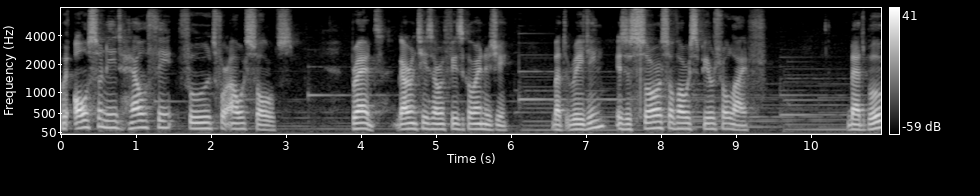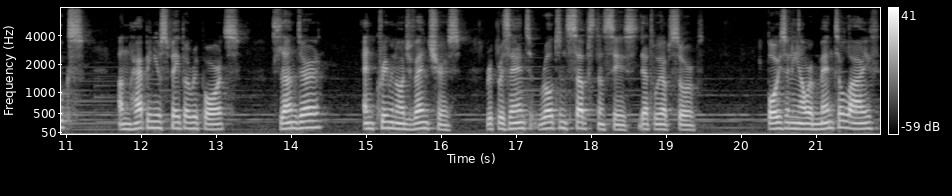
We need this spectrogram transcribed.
we also need healthy food for our souls. Bread guarantees our physical energy, but reading is the source of our spiritual life. Bad books, unhappy newspaper reports, slander, and criminal adventures represent rotten substances that we absorb, poisoning our mental life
